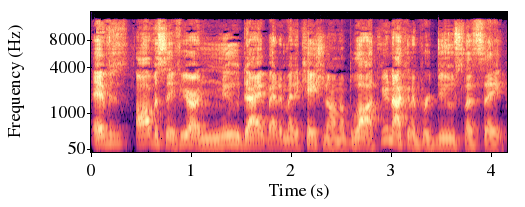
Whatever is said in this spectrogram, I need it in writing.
if obviously if you're a new diabetic medication on the block, you're not going to produce let's say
